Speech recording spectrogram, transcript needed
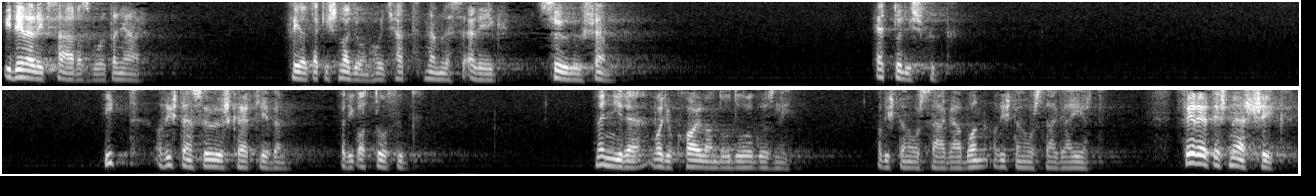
Idén elég száraz volt a nyár. Féltek is nagyon, hogy hát nem lesz elég szőlő sem. Ettől is függ. Itt, az Isten szőlős kertjében pedig attól függ, mennyire vagyok hajlandó dolgozni az Isten országában, az Isten országáért. Félreértés ne essék.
